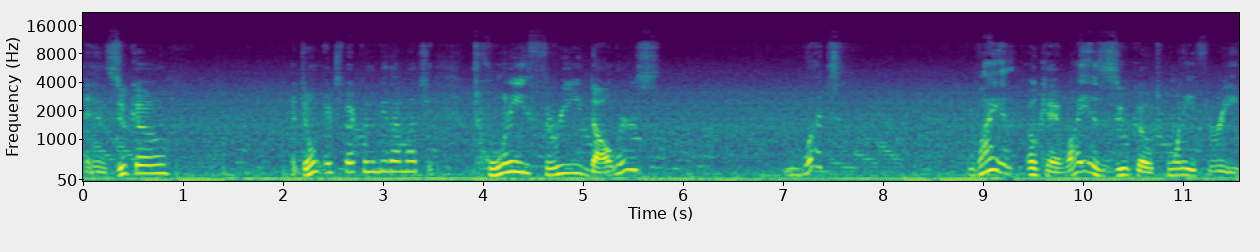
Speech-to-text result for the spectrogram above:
And Zuko, I don't expect him to be that much. $23? What? Why is okay, why is Zuko 23?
